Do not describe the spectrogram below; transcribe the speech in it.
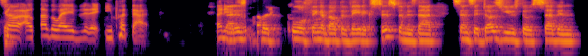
so i love the way that you put that That That is another cool thing about the Vedic system is that since it does use those seven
